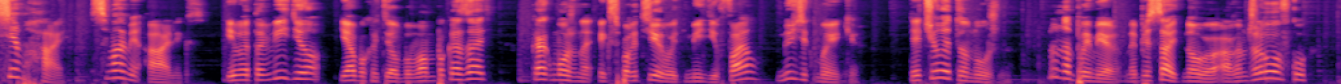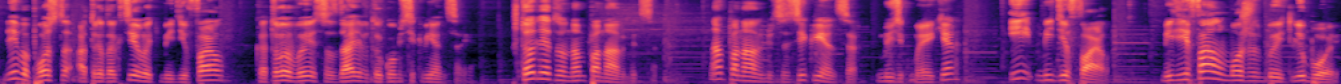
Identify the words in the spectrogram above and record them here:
Всем хай, с вами Алекс. И в этом видео я бы хотел бы вам показать, как можно экспортировать MIDI файл Music Maker. Для чего это нужно? Ну, например, написать новую аранжировку, либо просто отредактировать MIDI файл, который вы создали в другом секвенсоре. Что для этого нам понадобится? Нам понадобится секвенсор Music Maker и MIDI файл. MIDI файл может быть любой.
